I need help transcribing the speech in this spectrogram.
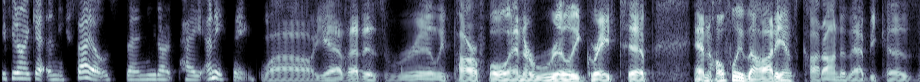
if you don't get any sales, then you don't pay anything. Wow. Yeah, that is really powerful and a really great tip. And hopefully the audience caught on to that because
